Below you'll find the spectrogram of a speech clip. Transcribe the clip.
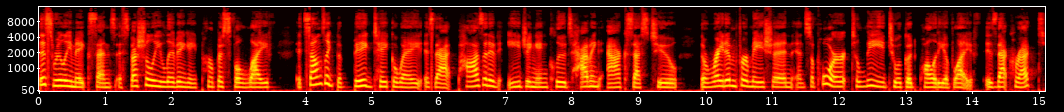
This really makes sense, especially living a purposeful life. It sounds like the big takeaway is that positive aging includes having access to the right information and support to lead to a good quality of life. Is that correct?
